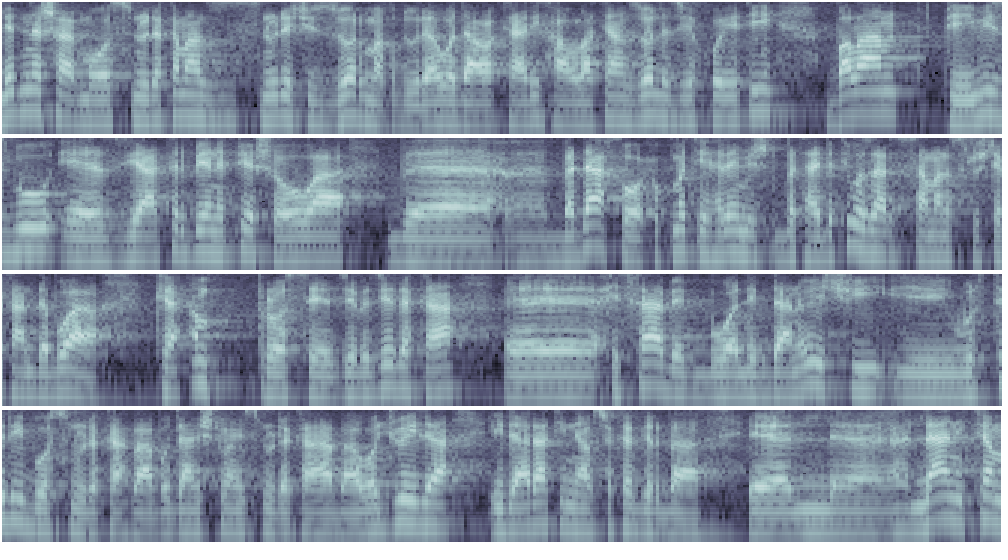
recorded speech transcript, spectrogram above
لێت نەشارمەوە سنوورەکەمان سنوورێکی زۆر مەغدورە و داواکاری هاوڵاتیان زۆر لە جێی خۆیەتی بەڵام پێویست بوو زیاتر بێنە پێشەوە و بەداخەوە حکومەتی هەرێمیش بە تایبەتی وەزارەتی سامانە سروشتیەکان دەبووە کە ئەم پرۆسەیە جێبەجێ دەکا حیسابێک بووە لێکدانەوەیەکی ورتری بۆ سنوورەکە هەبا بۆ دانیشتوانی سنوورەکە هەبا وە گوێی لە ئیداراتی ناوچەکە گربە لانی کەم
